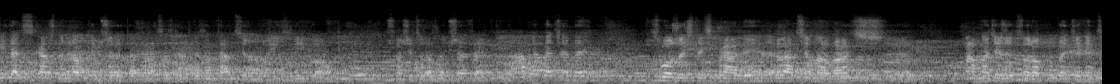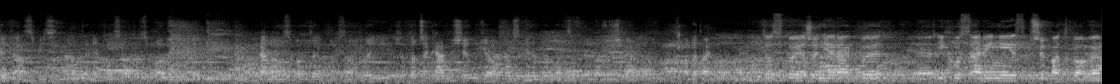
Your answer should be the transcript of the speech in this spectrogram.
widać z każdym rokiem, że ta praca z reprezentacją i z ligą przynosi coraz lepsze efekty. No, A my będziemy służyć tej sprawie, relacjonować. Mam nadzieję, że co roku będzie więcej transmisji na antenie Polsatu Sport kanał sportowy Polsatu i że doczekamy się udziału polskiej reprezentacji w Pucharze Świata. Tak. To skojarzenie rugby e, i husarii nie jest przypadkowe.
